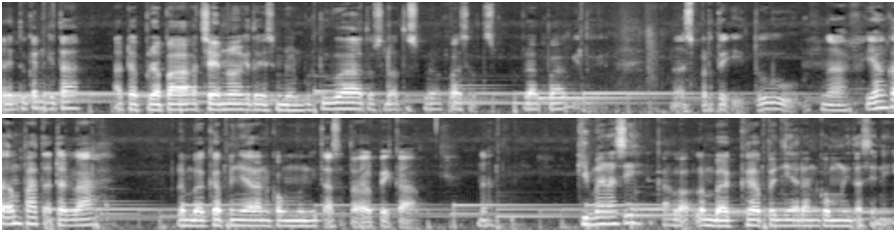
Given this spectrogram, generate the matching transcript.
nah itu kan kita ada berapa channel gitu ya 92 atau 100 berapa 100 berapa gitu. Nah seperti itu. Nah yang keempat adalah lembaga penyiaran komunitas atau LPK nah gimana sih kalau lembaga penyiaran komunitas ini?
